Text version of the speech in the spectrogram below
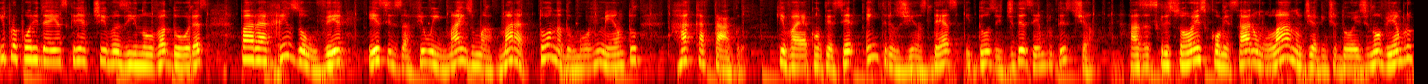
e propor ideias criativas e inovadoras para resolver esse desafio em mais uma maratona do movimento Hackatagro, que vai acontecer entre os dias 10 e 12 de dezembro deste ano. As inscrições começaram lá no dia 22 de novembro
